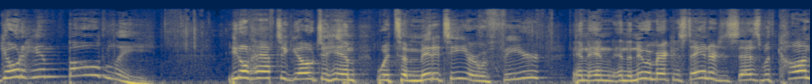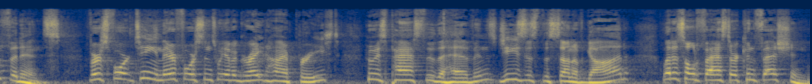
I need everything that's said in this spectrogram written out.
Go to Him boldly. You don't have to go to Him with timidity or with fear. In, in, in the New American Standard, it says, with confidence. Verse 14, therefore, since we have a great high priest who has passed through the heavens, Jesus, the Son of God, let us hold fast our confession.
